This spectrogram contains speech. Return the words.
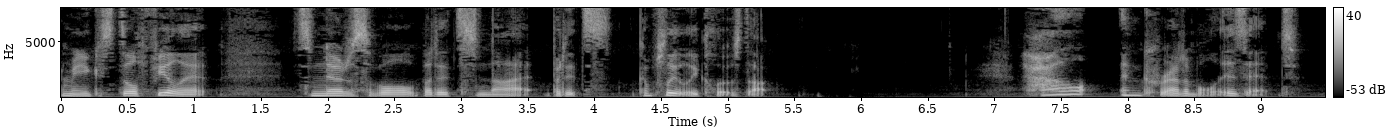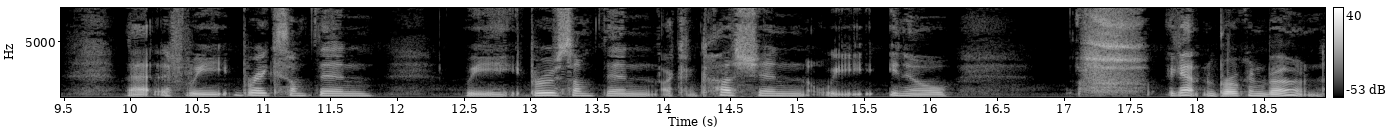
I mean, you can still feel it. It's noticeable, but it's not, but it's completely closed up. How incredible is it that if we break something, we bruise something, a concussion, we, you know, again, broken bone,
